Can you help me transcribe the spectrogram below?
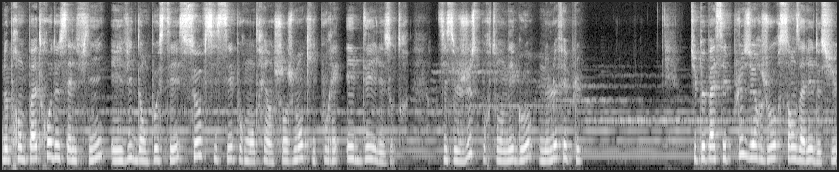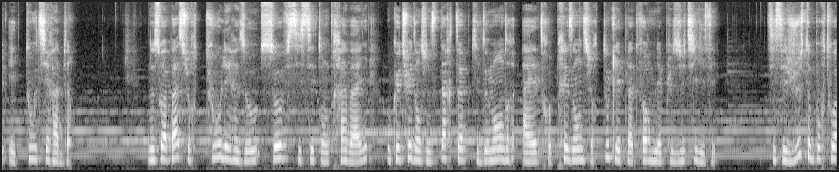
Ne prends pas trop de selfies et évite d'en poster sauf si c'est pour montrer un changement qui pourrait aider les autres. Si c'est juste pour ton ego, ne le fais plus. Tu peux passer plusieurs jours sans aller dessus et tout ira bien. Ne sois pas sur tous les réseaux, sauf si c'est ton travail ou que tu es dans une start-up qui demande à être présente sur toutes les plateformes les plus utilisées. Si c'est juste pour toi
